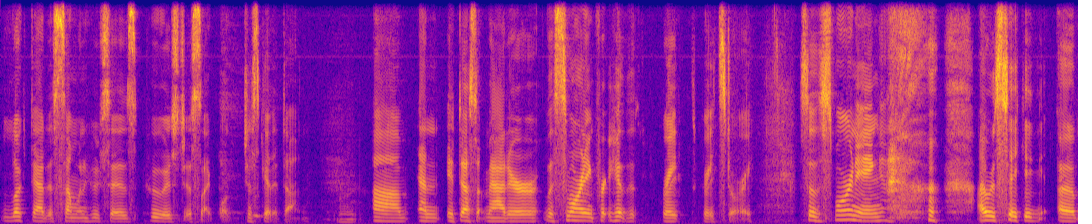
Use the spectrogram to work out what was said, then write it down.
looked at as someone who says, who is just like, well, just get it done. Right. Um, and it doesn't matter. This morning, for here, great, great story. So this morning, I was taking a,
